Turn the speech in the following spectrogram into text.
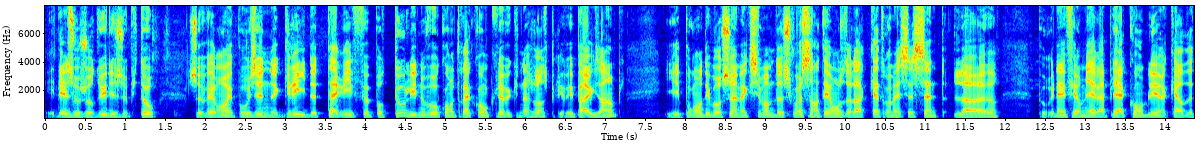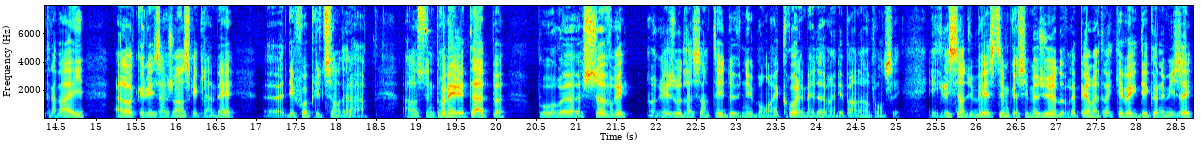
Et dès aujourd'hui, les hôpitaux se verront imposer une grille de tarifs pour tous les nouveaux contrats conclus avec une agence privée. Par exemple, ils pourront débourser un maximum de 71,96 l'heure pour une infirmière appelée à combler un quart de travail, alors que les agences réclamaient euh, des fois plus de 100 Alors, c'est une première étape pour euh, sevrer un réseau de la santé devenu, bon, accro à la main-d'œuvre indépendante, on sait. Et Christian Dubé estime que ces mesures devraient permettre à Québec d'économiser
